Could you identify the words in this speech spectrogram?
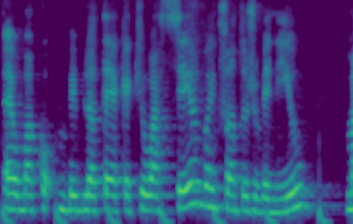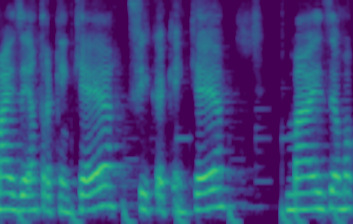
é uma biblioteca que o acervo é infanto-juvenil, mas entra quem quer, fica quem quer, mas é uma,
